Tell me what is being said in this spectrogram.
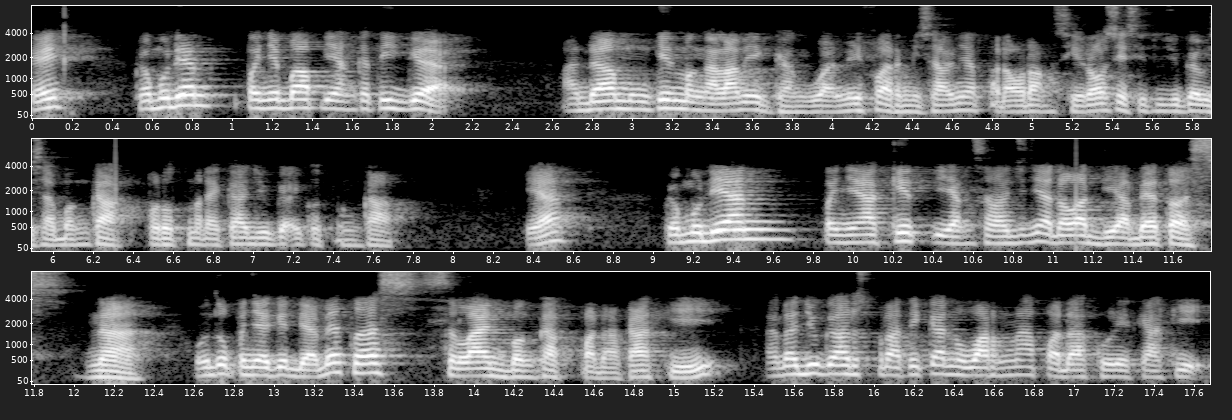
Oke? Kemudian penyebab yang ketiga, Anda mungkin mengalami gangguan liver, misalnya pada orang sirosis itu juga bisa bengkak, perut mereka juga ikut bengkak. Ya, Kemudian penyakit yang selanjutnya adalah diabetes. Nah, untuk penyakit diabetes, selain bengkak pada kaki, Anda juga harus perhatikan warna pada kulit kaki.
